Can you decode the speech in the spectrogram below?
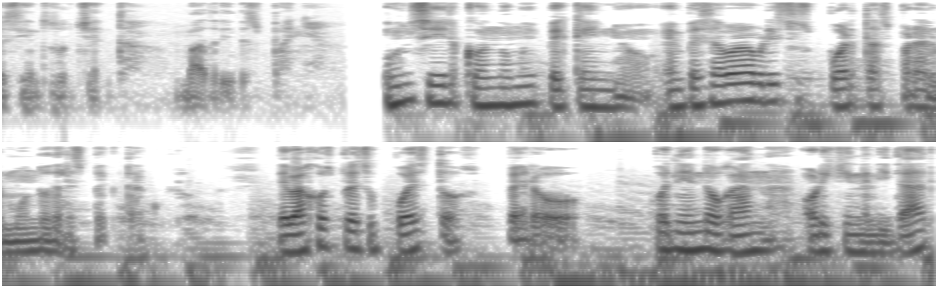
1980, Madrid, España. Un circo no muy pequeño empezaba a abrir sus puertas para el mundo del espectáculo, de bajos presupuestos, pero poniendo gana, originalidad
